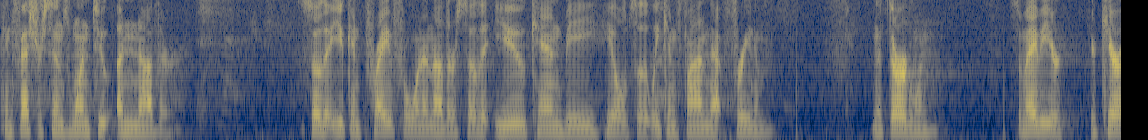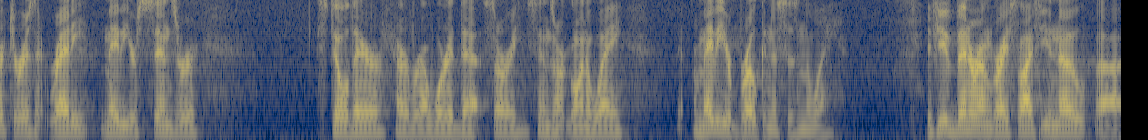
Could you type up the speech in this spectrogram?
Confess your sins one to another so that you can pray for one another, so that you can be healed, so that we can find that freedom. And the third one so maybe your, your character isn't ready, maybe your sins are still there, however I worded that. Sorry, sins aren't going away. Or maybe your brokenness is in the way. If you've been around Grace Life, you know uh,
